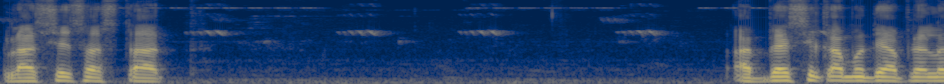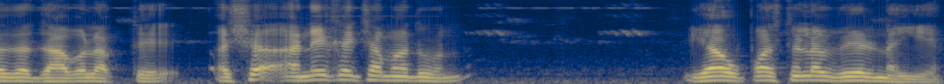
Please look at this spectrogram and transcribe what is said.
क्लासेस असतात अभ्यासिकामध्ये आपल्याला जर जावं लागते अशा अनेक याच्यामधून या उपासनेला वेळ नाही आहे.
